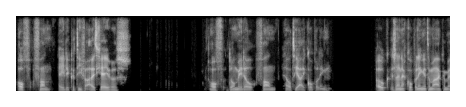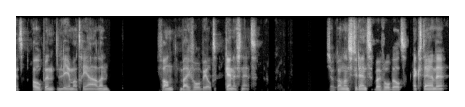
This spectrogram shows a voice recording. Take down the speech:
of van educatieve uitgevers of door middel van LTI-koppeling. Ook zijn er koppelingen te maken met open leermaterialen van bijvoorbeeld Kennisnet. Zo kan een student bijvoorbeeld externe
